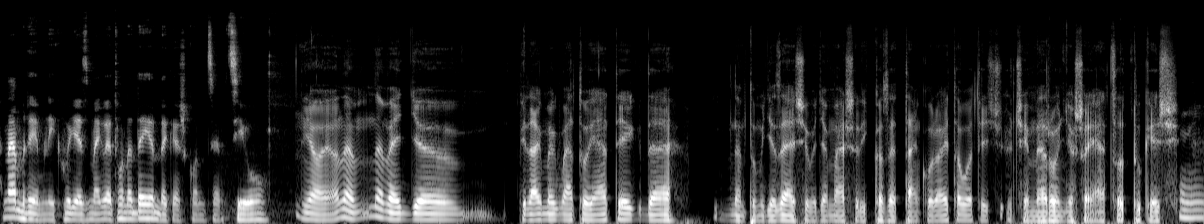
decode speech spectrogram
Nem rémlik, hogy ez meg lett volna, de érdekes koncepció. Ja, ja nem, nem egy uh, világmegváltó játék, de nem tudom, hogy az első vagy a második kazettánkor rajta volt, és öcsémmel rongyosra játszottuk, és mm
